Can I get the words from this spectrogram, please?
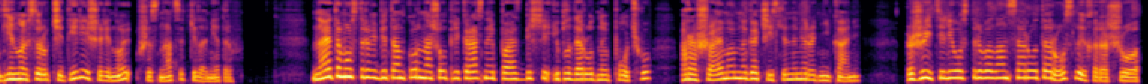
длиной в 44 и шириной в 16 километров. На этом острове Бетанкур нашел прекрасное пастбище и плодородную почву, орошаемую многочисленными родниками. Жители острова Лансарота, рослые, хорошо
